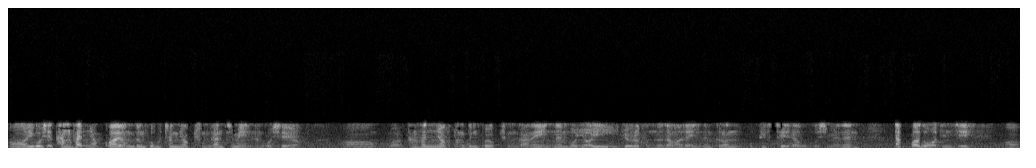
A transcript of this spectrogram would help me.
어, 이곳이 당산역과 영등포구청역 중간쯤에 있는 곳이에요. 어, 뭐 당산역, 영등포역 중간에 있는 뭐 여의 이교를 건너자마자 있는 그런 오피스텔이라고 보시면은 딱 봐도 어딘지 어,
